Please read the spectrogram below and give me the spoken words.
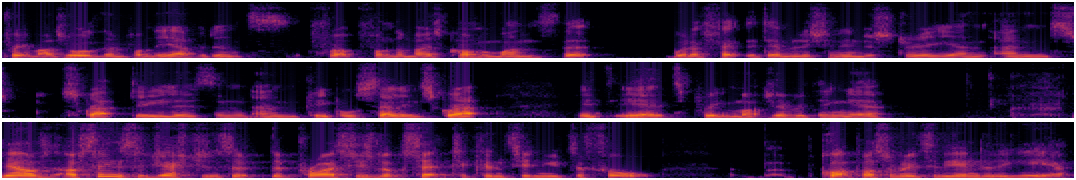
pretty much all of them from the evidence from, from the most common ones that would affect the demolition industry and, and scrap dealers and, and people selling scrap. It, yeah, it's pretty much everything. Yeah. Now, I've, I've seen suggestions that the prices look set to continue to fall, quite possibly to the end of the year.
